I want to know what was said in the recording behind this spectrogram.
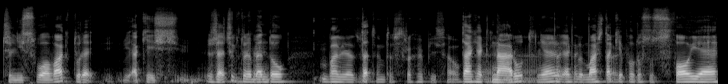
czyli słowa, które, jakieś rzeczy, które będą Baliadż Ta- o tym też trochę pisał. tak jak E, naród, nie? tak, Jakby tak, masz tak, takie tak. po prostu swoje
